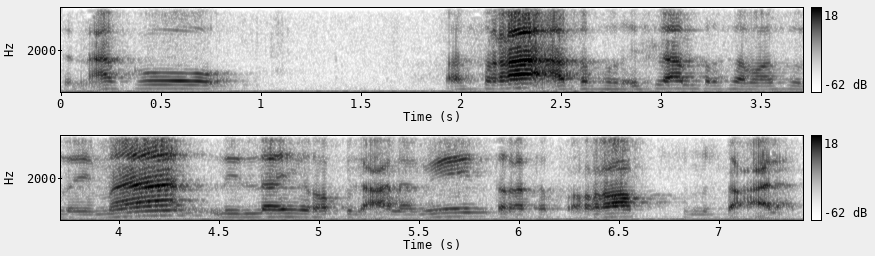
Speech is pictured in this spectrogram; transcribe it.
dan aku pasrah atau berislam bersama Sulaiman lillahi rabbil alamin terhadap Rabb semesta alam.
